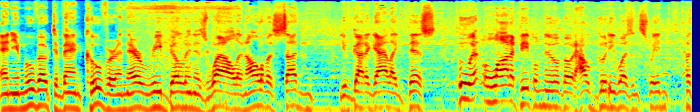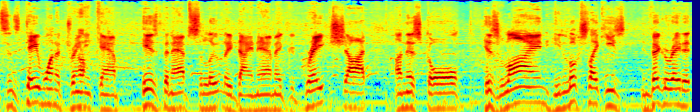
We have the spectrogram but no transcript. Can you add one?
and you move out to Vancouver and they're rebuilding as well. And all of a sudden, you've got a guy like this who a lot of people knew about how good he was in Sweden. But since day one of training oh. camp, he has been absolutely dynamic. A great shot on this goal. His line, he looks like he's invigorated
